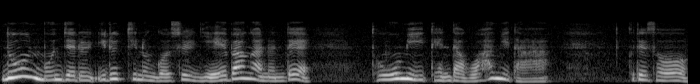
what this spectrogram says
눈 문제를 일으키는 것을 예방하는데 도움이 된다고 합니다. 그래서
